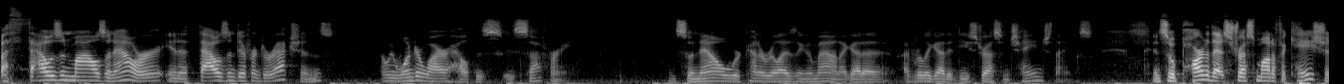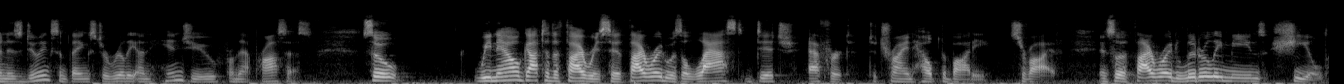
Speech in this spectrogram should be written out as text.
a thousand miles an hour in a thousand different directions, and we wonder why our health is, is suffering. And so now we're kind of realizing, oh man, I gotta, I've really got to de-stress and change things. And so part of that stress modification is doing some things to really unhinge you from that process. So we now got to the thyroid. So the thyroid was a last ditch effort to try and help the body survive. And so the thyroid literally means shield.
